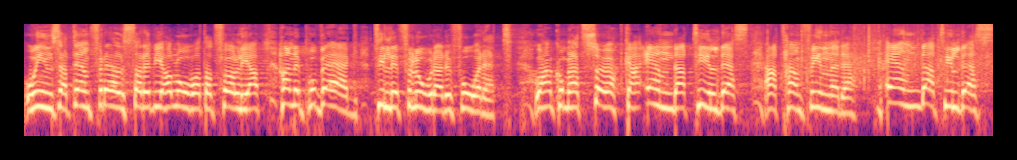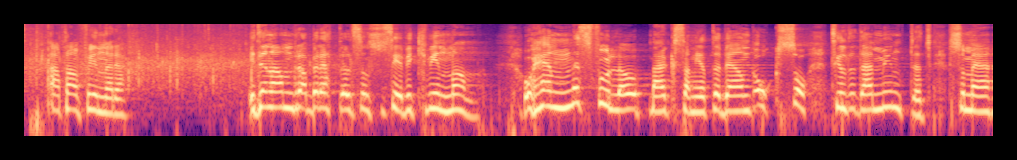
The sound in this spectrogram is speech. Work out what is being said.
och inse att den frälsare vi har lovat att följa, han är på väg till det förlorade fåret. Och han kommer att söka ända till dess att han finner det. Ända till dess att han finner det. I den andra berättelsen så ser vi kvinnan och hennes fulla uppmärksamhet är vänd också till det där myntet som är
